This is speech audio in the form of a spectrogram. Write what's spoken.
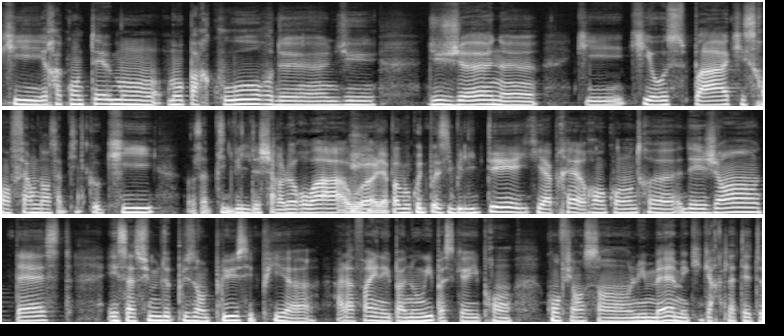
qui, racontait mon, parcours de, du, jeune qui, qui ose pas, qui se renferme dans sa petite coquille, dans sa petite ville de Charleroi où euh, il n'y a pas beaucoup de possibilités et qui après rencontre euh, des gens, teste et s'assume de plus en plus et puis euh, à la fin il est épanoui parce qu'il prend confiance en lui-même et qui garde la tête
